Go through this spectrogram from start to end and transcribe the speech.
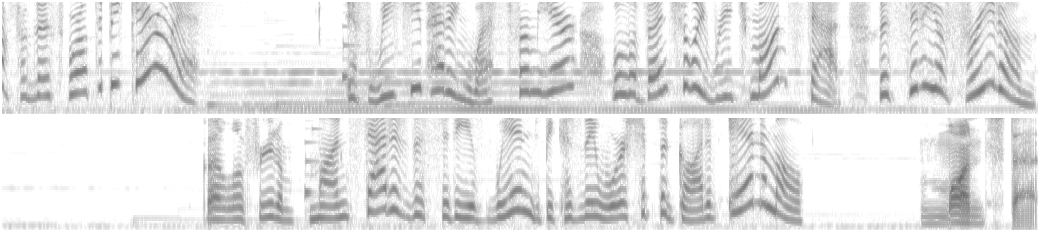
not from this world to begin with. If we keep heading west from here, we'll eventually reach Mondstadt, the city of freedom. Gotta love freedom. Mondstadt is the city of wind because they worship the god of Anemo. Mondstadt.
